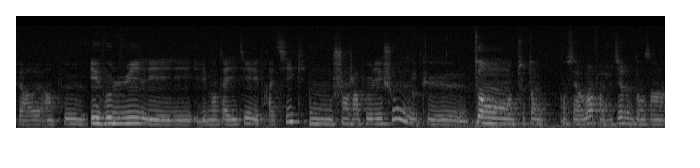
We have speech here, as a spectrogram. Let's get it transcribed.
faire un peu évoluer les, mentalités et les pratiques, qu'on change un peu les choses et que tout en, conservant, enfin, je veux dire, dans un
